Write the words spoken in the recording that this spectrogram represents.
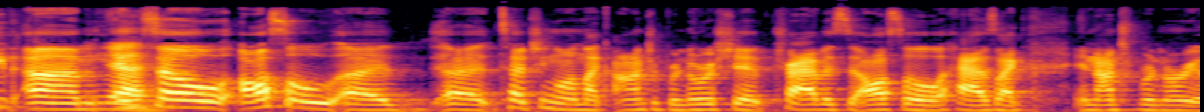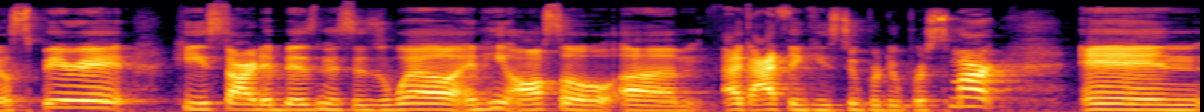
eat. Um, Yeah. And so, also uh, uh, touching on like entrepreneurship, Travis also has like an entrepreneurial spirit. He started business as well, and he also, um, like, I think he's super duper smart. And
